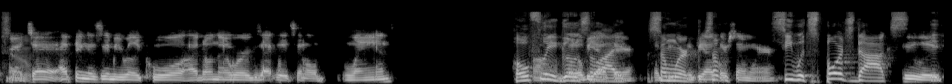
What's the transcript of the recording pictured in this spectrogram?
So, Right. So I think it's going to be really cool. I don't know where exactly it's going to land. hopefully, um, it goes to like. It'll be- somewhere. be some- somewhere. See, with sports docs, Hulu, it-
